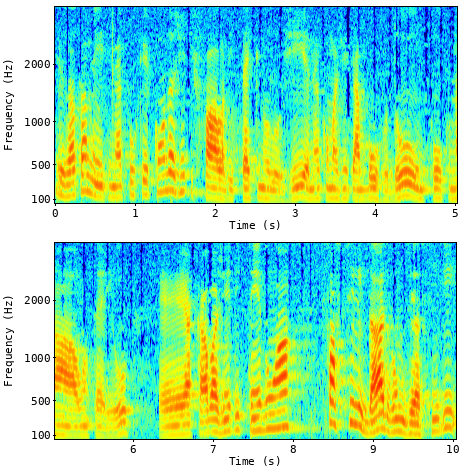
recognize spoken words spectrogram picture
Exatamente, né? Porque quando a gente fala de tecnologia, né, como a gente abordou um pouco na aula anterior, é, acaba a gente tendo uma facilidade, vamos dizer assim, de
